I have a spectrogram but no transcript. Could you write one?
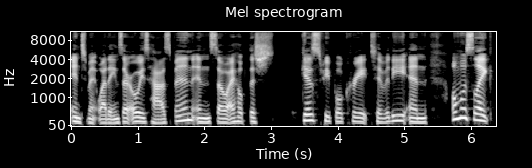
intimate weddings. There always has been and so i hope this gives people creativity and almost like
